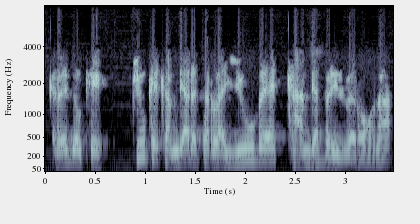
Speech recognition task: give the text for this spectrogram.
credo che più che cambiare per la Juve, cambia mm. per il Verona.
